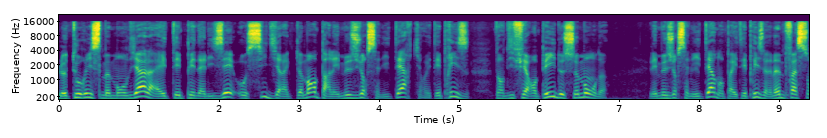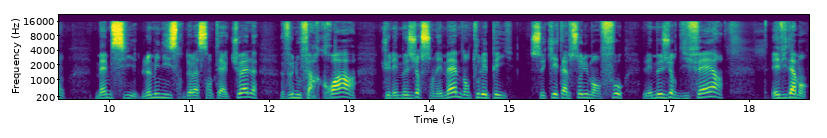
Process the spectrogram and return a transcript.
le tourisme mondial a été pénalisé aussi directement par les mesures sanitaires qui ont été prises dans différents pays de ce monde. Les mesures sanitaires n'ont pas été prises de la même façon, même si le ministre de la Santé actuel veut nous faire croire que les mesures sont les mêmes dans tous les pays, ce qui est absolument faux. Les mesures diffèrent, évidemment.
